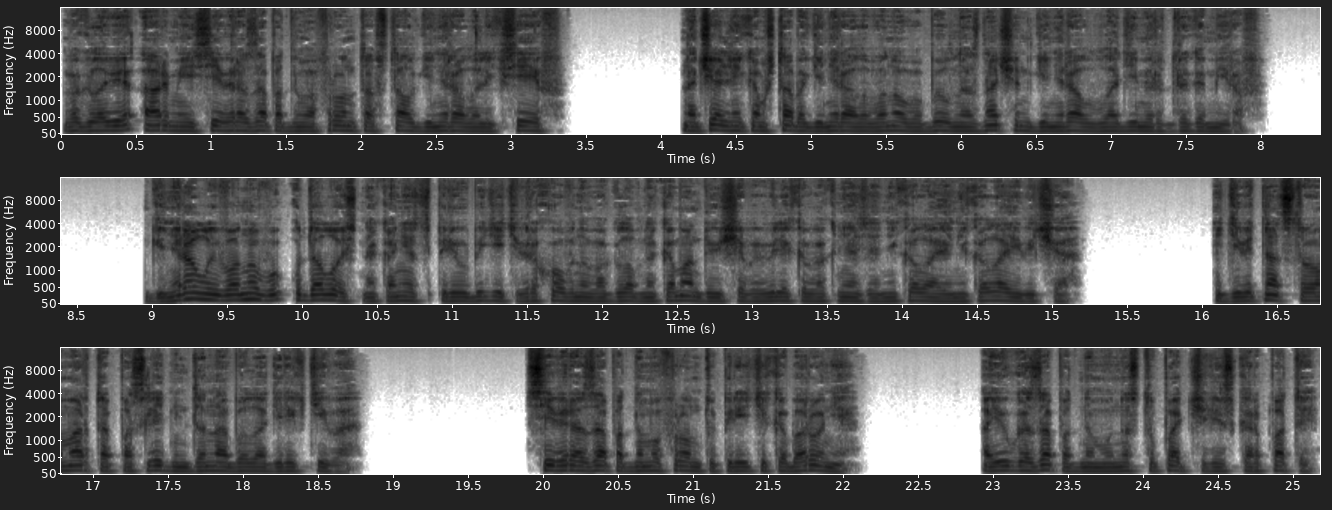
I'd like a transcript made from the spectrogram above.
во главе армии Северо-Западного фронта встал генерал Алексеев, начальником штаба генерала Иванова был назначен генерал Владимир Драгомиров. Генералу Иванову удалось, наконец, переубедить верховного главнокомандующего великого князя Николая Николаевича, и 19 марта последним дана была директива северо-западному фронту перейти к обороне, а юго-западному наступать через Карпаты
